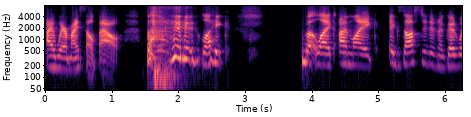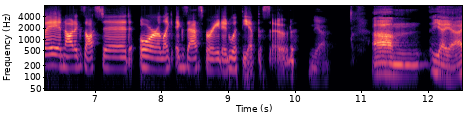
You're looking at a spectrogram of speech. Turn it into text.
i wear myself out. But like but like i'm like exhausted in a good way and not exhausted or like exasperated with the episode. Yeah. Um, yeah, yeah. I,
